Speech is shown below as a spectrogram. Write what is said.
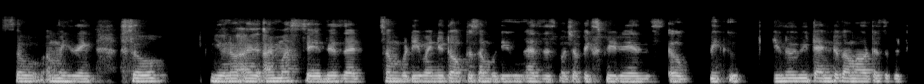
So amazing. So, you know, I, I must say this that somebody, when you talk to somebody who has this much of experience, uh, we could, you know, we tend to come out as a bit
